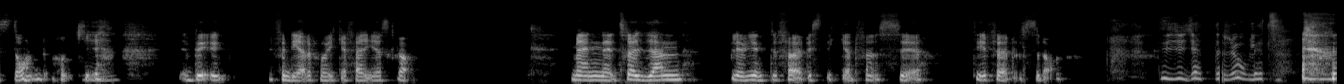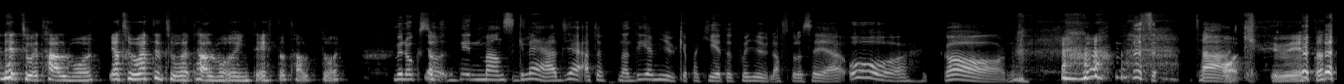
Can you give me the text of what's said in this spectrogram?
stånd och Mm. be- funderade på vilka färger jag skulle ha. Men eh, tröjan blev ju inte färdigstickad förrän eh, till födelsedagen. Det är ju jätteroligt. Det tog ett halvår. Jag tror att det tog ett halvår och inte ett och ett halvt år. Men också Jag- din mans glädje att öppna det mjuka paketet på julafton och säga Åh, garn! Ja, Tack! du vet att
